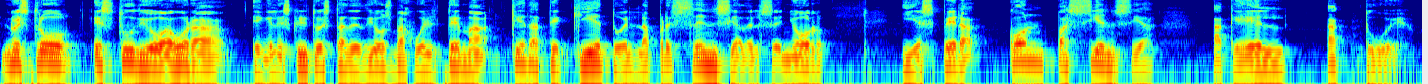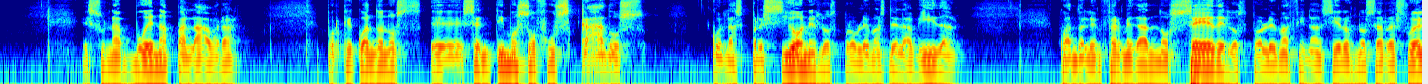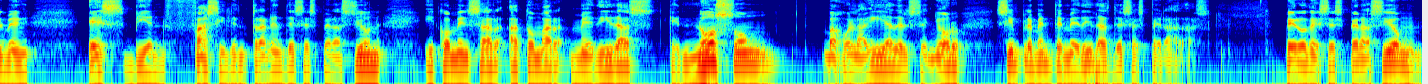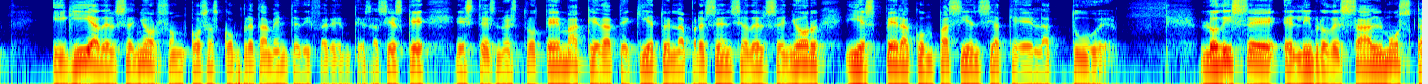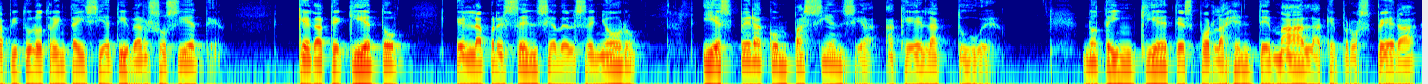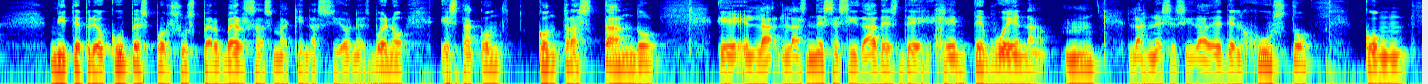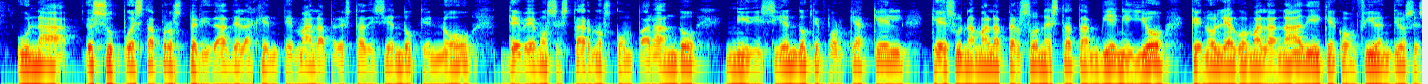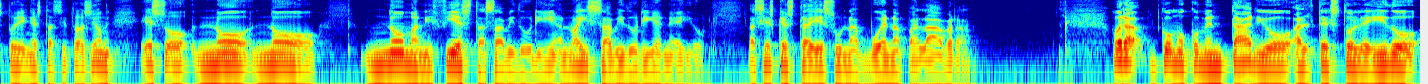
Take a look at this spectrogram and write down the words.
Nuestro estudio ahora en el escrito está de Dios bajo el tema Quédate quieto en la presencia del Señor y espera con paciencia a que Él actúe. Es una buena palabra porque cuando nos eh, sentimos ofuscados con las presiones, los problemas de la vida, cuando la enfermedad nos cede, los problemas financieros no se resuelven, es bien fácil entrar en desesperación y comenzar a tomar medidas que no son bajo la guía del Señor, simplemente medidas desesperadas. Pero desesperación y guía del Señor son cosas completamente diferentes. Así es que este es nuestro tema, quédate quieto en la presencia del Señor y espera con paciencia que Él actúe. Lo dice el libro de Salmos capítulo 37 y verso 7. Quédate quieto en la presencia del Señor y espera con paciencia a que Él actúe. No te inquietes por la gente mala que prospera, ni te preocupes por sus perversas maquinaciones. Bueno, está contrastando eh, las necesidades de gente buena, las necesidades del justo, con una supuesta prosperidad de la gente mala, pero está diciendo que no debemos estarnos comparando ni diciendo que porque aquel que es una mala persona está tan bien y yo que no le hago mal a nadie y que confío en Dios estoy en esta situación. Eso no no no manifiesta sabiduría, no hay sabiduría en ello. Así es que esta es una buena palabra. Ahora, como comentario al texto leído,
